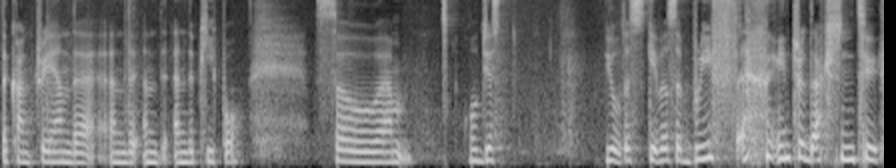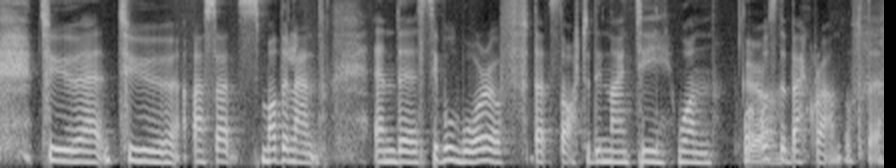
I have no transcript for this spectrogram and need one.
the country and the and the and the, and the people. So um, we'll just you'll just give us a brief introduction to to uh, to Asad's motherland and the civil war of that started in ¡91. What yeah. was the background of the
